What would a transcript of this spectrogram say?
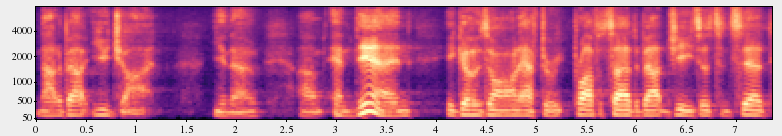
not about you, John. You know? Um, and then he goes on after he prophesied about Jesus and said,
